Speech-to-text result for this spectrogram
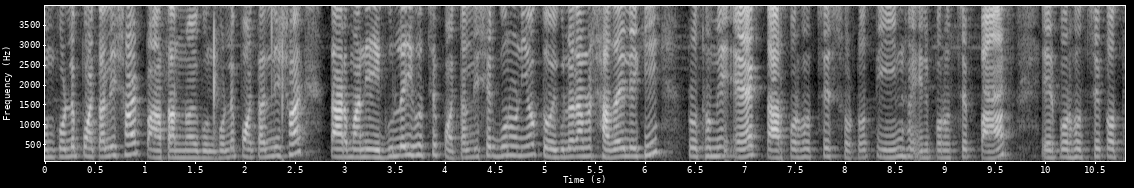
গুণ করলে পঁয়তাল্লিশ হয়, পাঁচ আর নয় গুণ করলে পঁয়তাল্লিশ হয়। তার মানে এগুলোই হচ্ছে পঁয়তাল্লিশের গুণনীয়ক। তো ওইগুলোর আমরা সাজাই লিখি। প্রথমে এক, তারপর হচ্ছে ছোট তিন, এরপর হচ্ছে পাঁচ, এরপর হচ্ছে কত?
